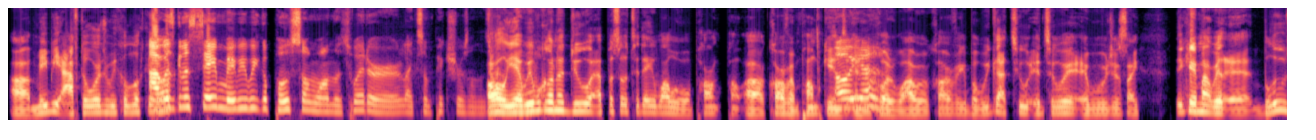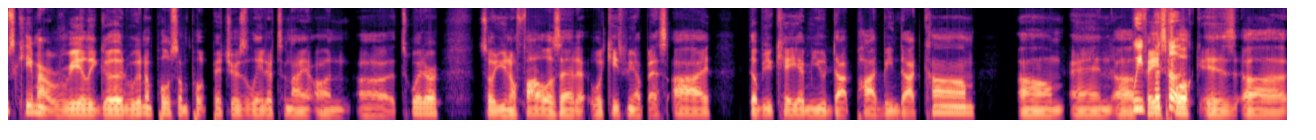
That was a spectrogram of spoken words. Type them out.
Uh, maybe afterwards we could look. It i was gonna say maybe we could post some on the twitter like some pictures on the Oh yeah, we were gonna do an episode today while we were punk, uh, carving pumpkins Oh, and yeah. recorded while we were carving, but we got too into it and we were just like, they came out really. Uh, blues came out really good. We're gonna post some po- pictures later tonight on uh, Twitter, so you know follow us at what keeps me up si wkmu.podbean.com. Um and uh, We put the- Facebook is uh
